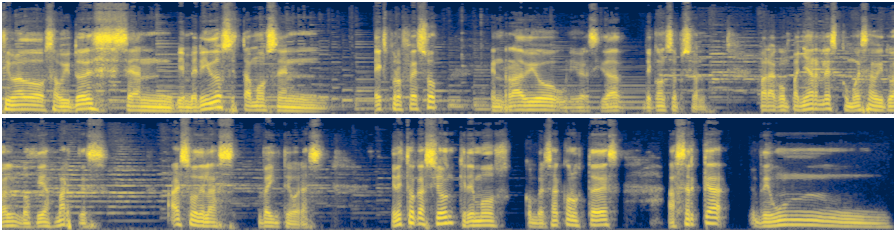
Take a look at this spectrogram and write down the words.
Estimados auditores, sean bienvenidos. Estamos en Exprofeso, en Radio Universidad de Concepción, para acompañarles, como es habitual, los días martes, a eso de las 20 horas. En esta ocasión queremos conversar con ustedes acerca de un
